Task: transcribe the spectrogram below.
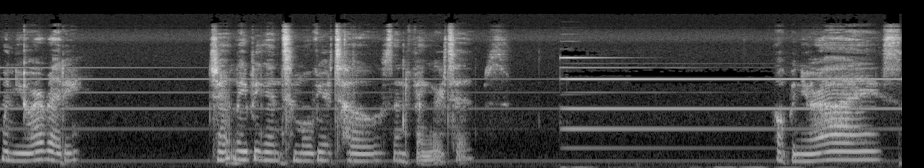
When you are ready, gently begin to move your toes and fingertips. Open your eyes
